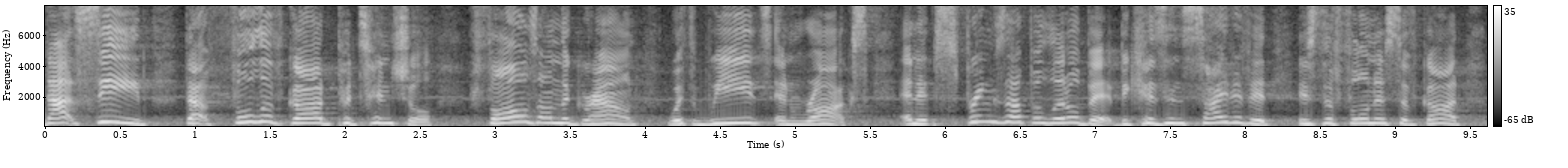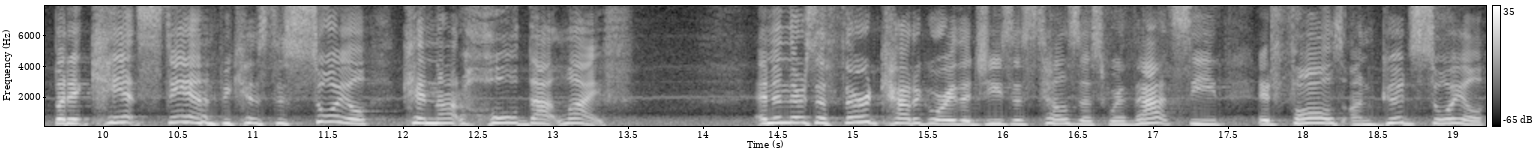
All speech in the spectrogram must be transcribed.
that seed, that full of God potential, falls on the ground with weeds and rocks, and it springs up a little bit because inside of it is the fullness of God. But it can't stand because the soil cannot hold that life. And then there's a third category that Jesus tells us where that seed, it falls on good soil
